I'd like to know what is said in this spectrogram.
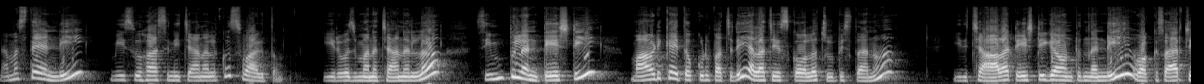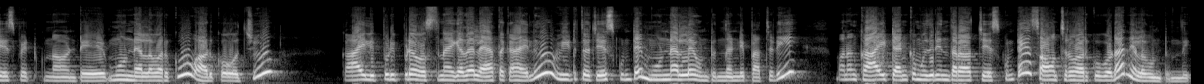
నమస్తే అండి. మీ సుహాసిని ఛానల్కు స్వాగతం. ఈరోజు మన ఛానల్లో సింపుల్ అండ్ టేస్టీ మామిడికాయ తొక్కుడు పచ్చడి ఎలా చేసుకోవాలో చూపిస్తాను. ఇది చాలా టేస్టీగా ఉంటుందండి. ఒక్కసారి చేసి పెట్టుకున్నామంటే మూడు నెలల వరకు వాడుకోవచ్చు. కాయలు ఇప్పుడిప్పుడే వస్తున్నాయి కదా లేత కాయలు. వీటితో చేసుకుంటే మూడు నెలలే ఉంటుందండి పచ్చడి. మనం కాయ టెంక ముదిరిన తర్వాత చేసుకుంటే సంవత్సరం వరకు కూడా నిలవ ఉంటుంది.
